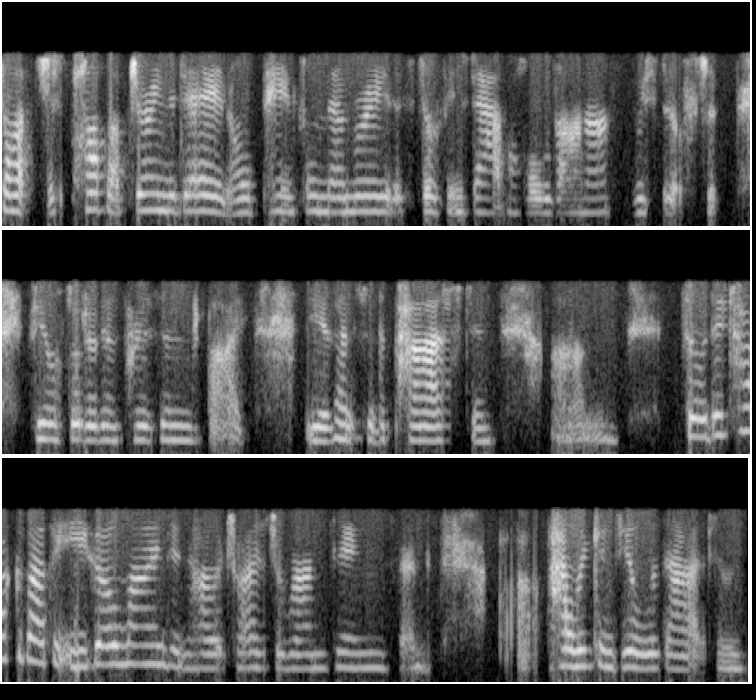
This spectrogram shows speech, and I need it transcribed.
thoughts just pop up during the day, an old painful memory that still seems to have a hold on us. We still feel sort of imprisoned by the events of the past, and um, so they talk about the ego mind and how it tries to run things and uh, how we can deal with that and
